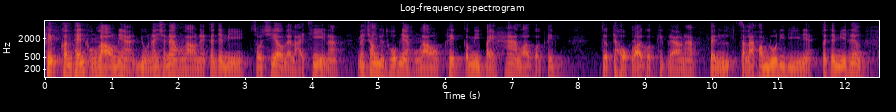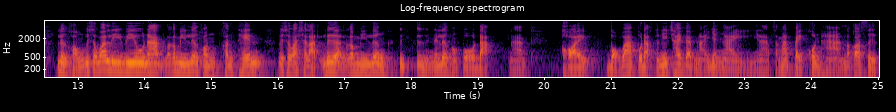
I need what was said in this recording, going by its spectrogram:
คลิปคอนเทนต์ของเราเนี่ยอยู่ในช anel ของเราเนี่ยก็จะมีโซเชียลหลาย ๆ ที่นะในช่อง YouTube เนี่ยของเราคลิปก็มีไป 500 กว่าคลิป เกือบจะ 600 กว่าคลิปแล้วนะครับ เป็นสาระความรู้ดี ๆ เนี่ยก็จะมีเรื่องเรื่องของวิศวะรีวิวนะครับ แล้วก็มีเรื่องของคอนเทนต์วิศวะฉลาดเลือก แล้วก็มีเรื่องอื่น ๆ ในเรื่องของโปรดักต์นะครับคอย บอกว่าโปรดักต์ตัวนี้ใช้แบบไหนยังไงอย่างนี้นะครับสามารถไปค้นหาแล้วก็สืบ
